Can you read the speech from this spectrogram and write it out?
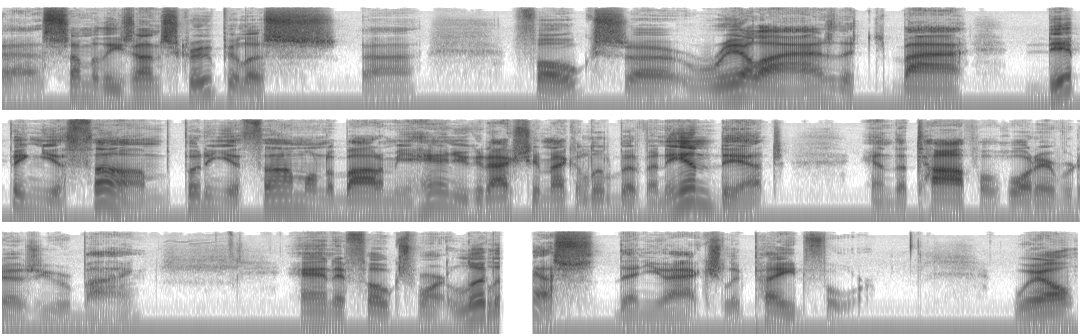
uh, some of these unscrupulous uh, folks uh, realize that by dipping your thumb, putting your thumb on the bottom of your hand, you could actually make a little bit of an indent in the top of whatever it is you were buying and if folks weren't looking less than you actually paid for. Well,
